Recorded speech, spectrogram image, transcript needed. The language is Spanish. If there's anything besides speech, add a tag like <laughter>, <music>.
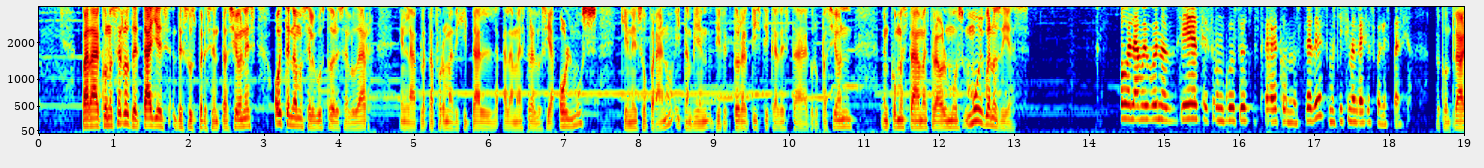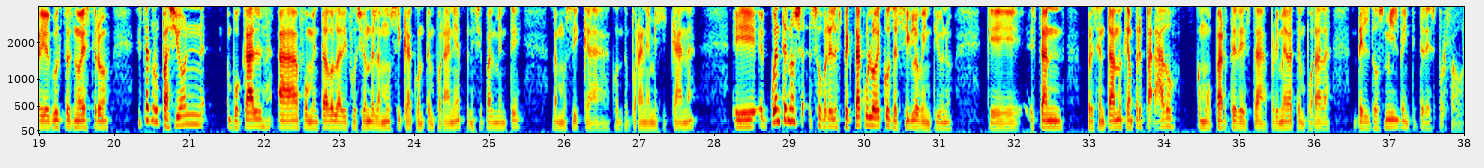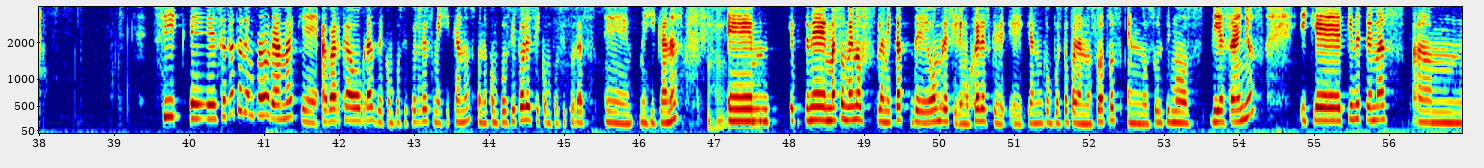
Para conocer los detalles de sus presentaciones, hoy tenemos el gusto de saludar en la plataforma digital a la maestra Lucía Olmos, quien es soprano y también directora artística de esta agrupación. ¿Cómo está, maestra Olmos? Muy buenos días. Hola, muy buenos días. Es un gusto estar con ustedes. Muchísimas gracias por el espacio. Al contrario, el gusto es nuestro. Esta agrupación vocal ha fomentado la difusión de la música contemporánea, principalmente la música contemporánea mexicana. Eh, cuéntenos sobre el espectáculo Ecos del siglo XXI que están presentando, que han preparado como parte de esta primera temporada del 2023, por favor. Sí, eh, se trata de un programa que abarca obras de compositores mexicanos, bueno, compositores y compositoras eh, mexicanas que tiene más o menos la mitad de hombres y de mujeres que, eh, que han compuesto para nosotros en los últimos 10 años y que tiene temas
